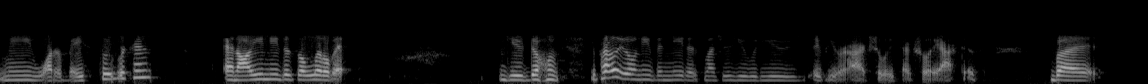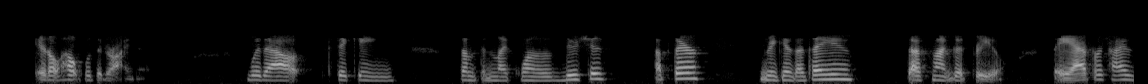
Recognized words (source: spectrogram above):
me water-based lubricant, and all you need is a little bit. You don't. You probably don't even need as much as you would use if you were actually sexually active, but it'll help with the dryness without sticking something like one of those douches up there, because I tell you, that's not good for you. They advertise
